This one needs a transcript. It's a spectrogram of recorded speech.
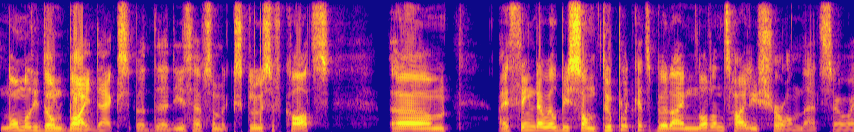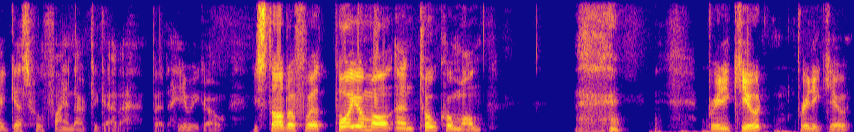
normally don't buy decks, but uh, these have some exclusive cards. Um, I think there will be some duplicates, but I'm not entirely sure on that, so I guess we'll find out together. But here we go. We start off with Poyomon and Tokomon. pretty cute. Pretty cute.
